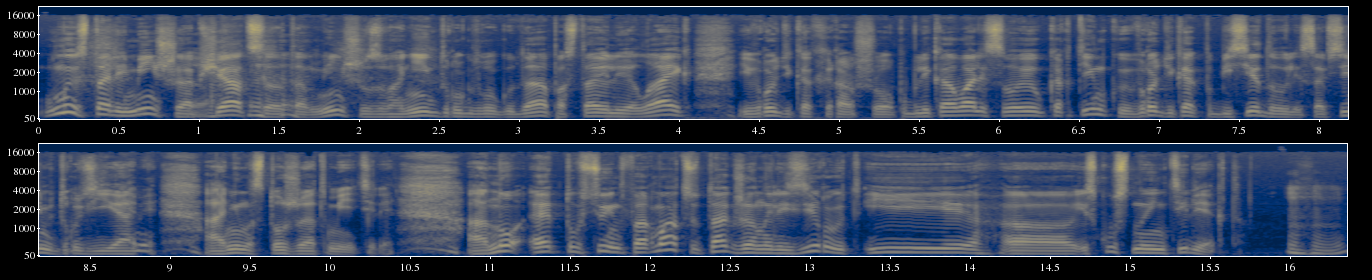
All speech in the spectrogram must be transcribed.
Мы стали меньше общаться, там, меньше звонить друг другу, да, поставили лайк, и вроде как хорошо. Опубликовали свою картинку, и вроде как побеседовали со всеми друзьями, а они нас тоже отметили. А, но эту всю информацию также анализирует и э, искусственный интеллект. Угу.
